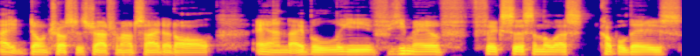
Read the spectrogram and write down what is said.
I don't trust his shot from outside at all. And I believe he may have fixed this in the last couple days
